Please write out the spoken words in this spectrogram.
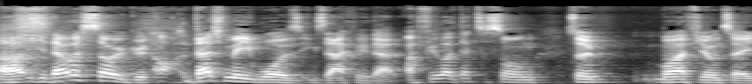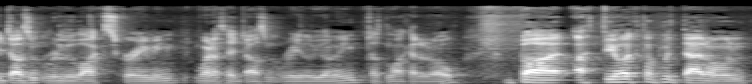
Uh, yeah, that was so good. Oh, that to me was exactly that. I feel like that's a song. So my fiance doesn't really like screaming. When I say doesn't really, I mean doesn't like it at all. But I feel like if I put that on,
